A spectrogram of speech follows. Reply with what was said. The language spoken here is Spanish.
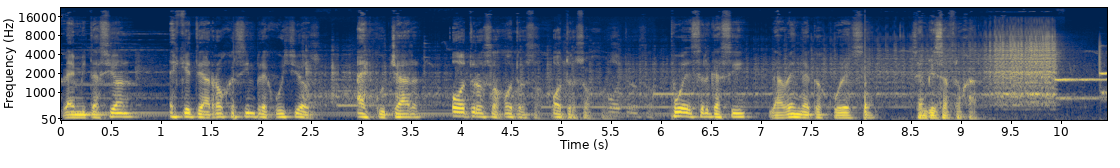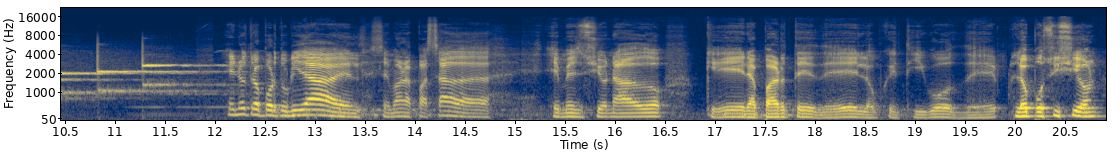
La invitación es que te arrojes sin prejuicios a escuchar otros ojos, otros ojos, otros ojos. Puede ser que así la venda que oscurece se empiece a aflojar. En otra oportunidad, en semana pasada, he mencionado que era parte del objetivo de la oposición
